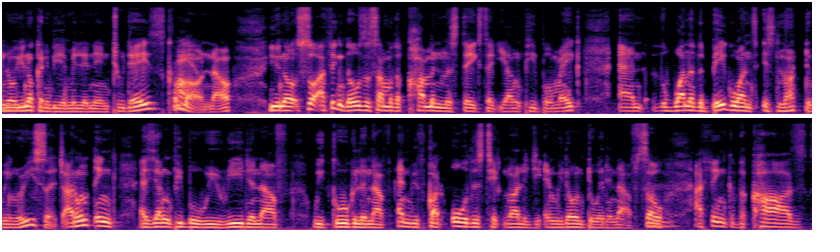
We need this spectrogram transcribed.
you know, you're not going to be a millionaire in two days. Come on now. You know, so I think those are some of the common mistakes that young people make. And one of the big ones is not doing research. I don't think as young people we read enough, we Google enough, and we've got all this technology and we don't do it enough. So I think the cars,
